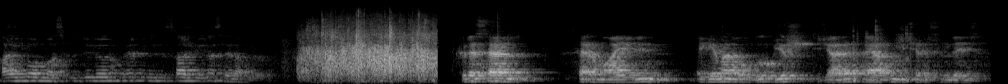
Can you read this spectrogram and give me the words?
hayırlı olmasını diliyorum. Hepinizi saygıyla selamlıyorum. küresel sermayenin egemen olduğu bir ticaret hayatının içerisindeyiz.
